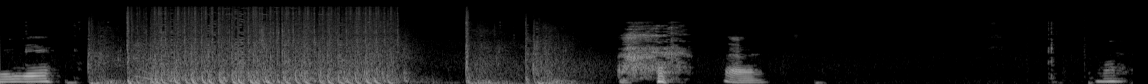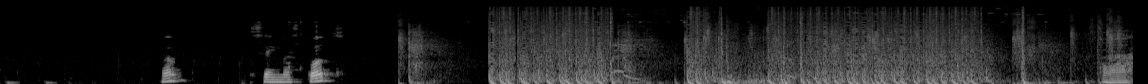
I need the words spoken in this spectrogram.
Ele... é. é. No, mais spot. Ah,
